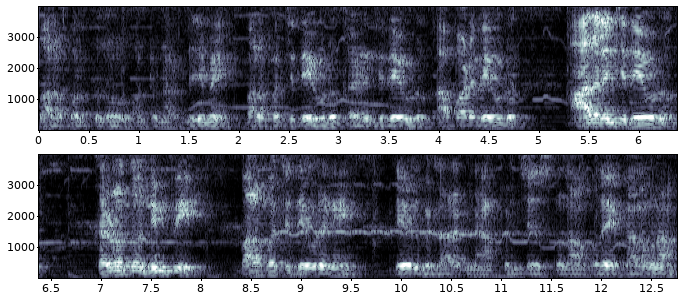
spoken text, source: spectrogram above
బలపరుతును అంటున్నాడు. నిజమే బలపరిచే దేవుడు కరుణించే దేవుడు కాపాడే దేవుడు ఆదరించే దేవుడు కరుణతో నింపి బలపరిచే దేవుడని దేవుని బిడ్డలకు జ్ఞాపకం చేసుకున్నాం. ఉదయకాలమున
